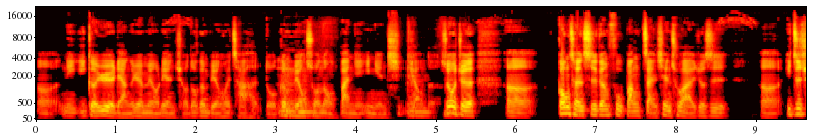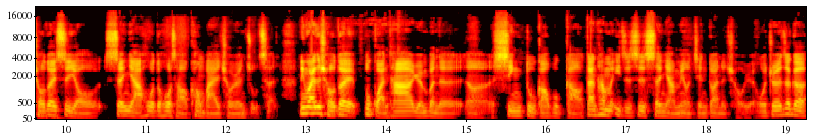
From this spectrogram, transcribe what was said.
呃，你一个月、两个月没有练球，都跟别人会差很多，更不用说那种半年、一年起跳的。所以我觉得，呃，工程师跟富邦展现出来的就是，呃，一支球队是由生涯或多或少空白的球员组成，另外一支球队不管他原本的呃心度高不高，但他们一直是生涯没有间断的球员。我觉得这个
